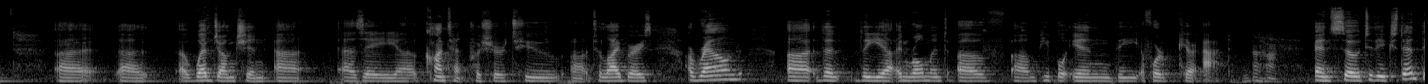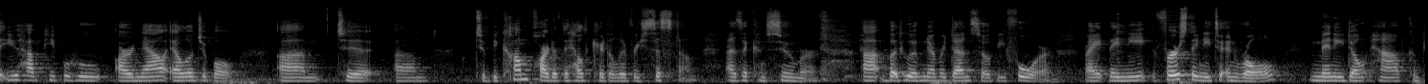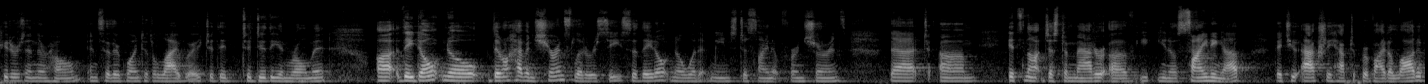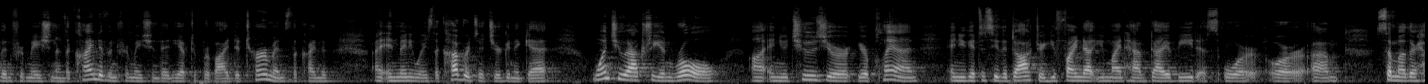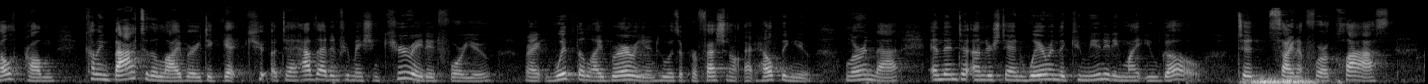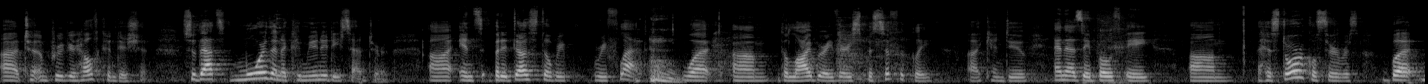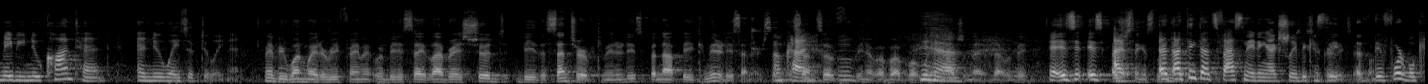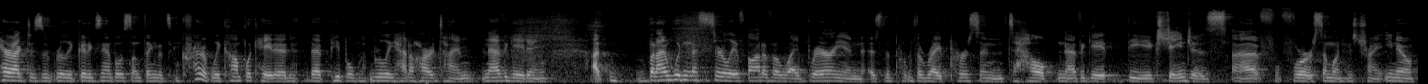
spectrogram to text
uh, uh WebJunction uh, as a uh, content pusher to, uh, to libraries around uh, the, the uh, enrollment of um, people in the Affordable Care Act. Uh-huh. And so, to the extent that you have people who are now eligible um, to, um, to become part of the healthcare delivery system as a consumer, uh, but who have never done so before, right? They need first they need to enroll. Many don't have computers in their home, and so they're going to the library to, the, to do the enrollment. Uh, they don't know, they don't have insurance literacy, so they don't know what it means to sign up for insurance. That um, it's not just a matter of you know signing up, that you actually have to provide a lot of information, and the kind of information that you have to provide determines the kind of, uh, in many ways, the coverage that you're going to get. Once you actually enroll, uh, and you choose your, your plan and you get to see the doctor, you find out you might have diabetes or, or um, some other health problem. Coming back to the library to, get, to have that information curated for you, right, with the librarian who is a professional at helping you learn that, and then to understand where in the community might you go to sign up for a class uh, to improve your health condition. So that's more than a community center. Uh, and, but it does still re- reflect what um, the library very specifically uh, can do, and as a both a, um, a, historical service, but maybe new content and new ways of doing it. Maybe one way to reframe it would be to say libraries should be the center of communities, but not be community centers in okay. the sense of, mm. you know, of, of what we yeah. imagine that, that would be. Yeah, is, is, I, I, I, think that's fascinating, actually, because the, the Affordable Care Act is a really good example of something that's incredibly complicated that people really had a hard time navigating. I, but I wouldn't necessarily have thought of a librarian as the, the right person to help navigate the exchanges uh, for, for someone who's trying, you know,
